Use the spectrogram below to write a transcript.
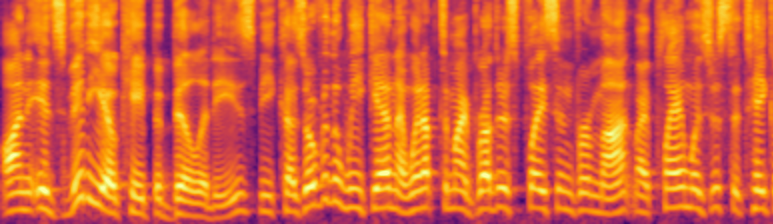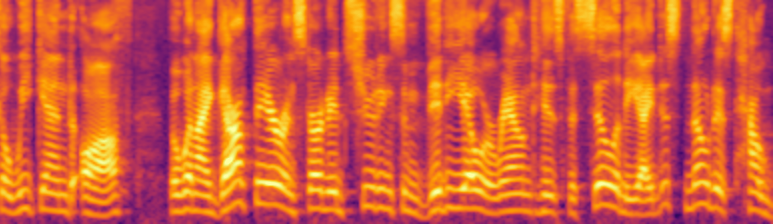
on its video capabilities because over the weekend I went up to my brother's place in Vermont. My plan was just to take a weekend off, but when I got there and started shooting some video around his facility, I just noticed how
